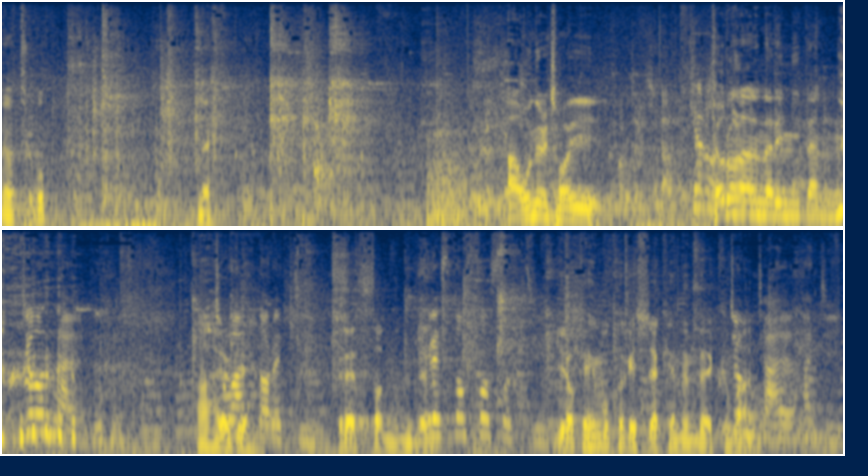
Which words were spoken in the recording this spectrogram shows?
내가 들고? 네. 아 오늘 저희 결혼. 결혼하는 날입니다. 좋은 날. 아 이렇게 좋았더랬지. 그랬었는데 그랬었었었지. 이렇게 행복하게 시작했는데 그만. 좀 잘하지.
